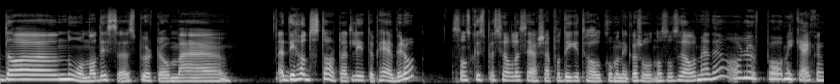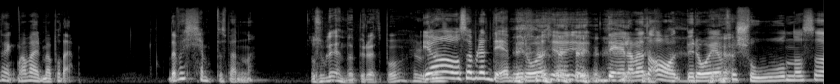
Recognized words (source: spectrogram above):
da noen av disse spurte om jeg De hadde starta et lite PR-byrå som skulle spesialisere seg på digital kommunikasjon og sosiale medier, og lurte på om ikke jeg kunne tenke meg å være med på det. Det var kjempespennende. Og så ble det enda et byrå etterpå. Ja, og så ble det byrået del av et annet byrå i en fusjon. Og så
